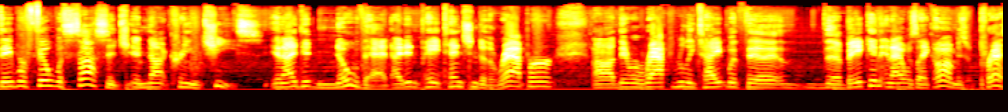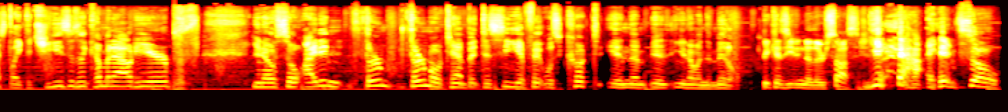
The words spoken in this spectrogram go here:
They were filled with sausage and not cream cheese, and I didn't know that. I didn't pay attention to the wrapper. Uh, they were wrapped really tight with the the bacon, and I was like, oh, I'm just impressed. Like the cheese isn't coming out here, Pfft. you know. So I didn't therm- thermotemp it to see if it was cooked in the in, you know in the middle. Because you didn't know there were sausages. Yeah, and so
